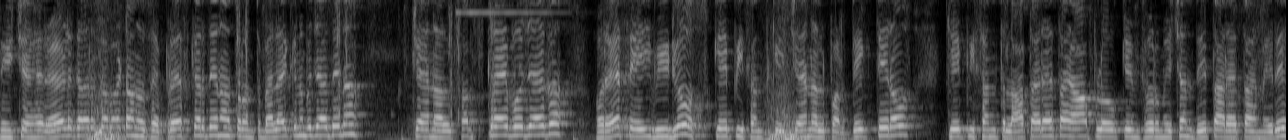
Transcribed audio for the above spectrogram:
नीचे है रेड कलर का बटन उसे प्रेस कर देना, तुरंत बेलाइकन बजा देना। चैनल सब्सक्राइब हो जाएगा और ऐसे ही वीडियोस के पी संत के चैनल पर देखते रहो। के पी संत लाता रहता है, आप लोगों को इन्फॉर्मेशन देता रहता है मेरे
